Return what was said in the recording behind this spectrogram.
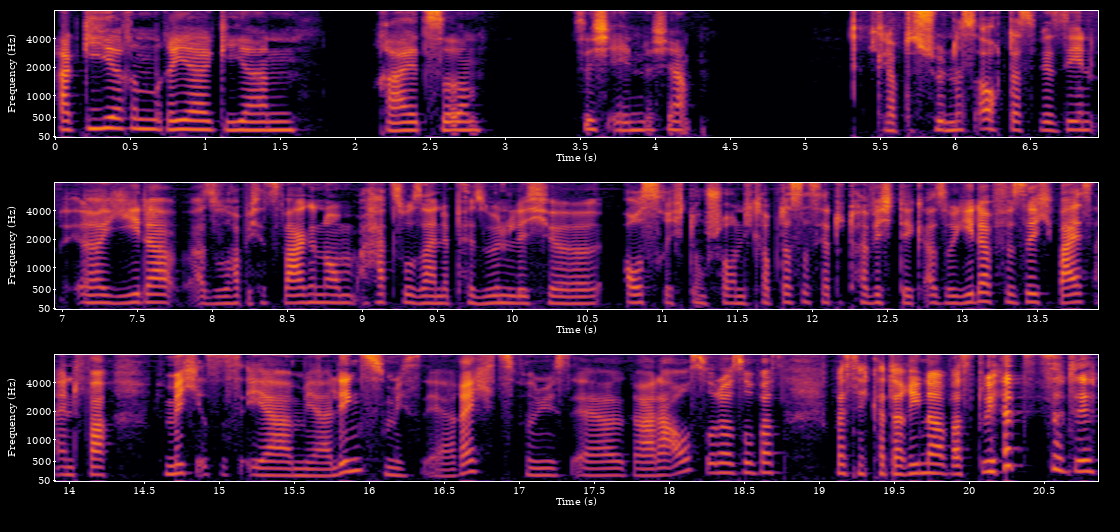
agieren, reagieren, Reize, sich ähnlich, ja. Ich glaube, das Schöne ist auch, dass wir sehen, äh, jeder, also so habe ich jetzt wahrgenommen, hat so seine persönliche Ausrichtung schon. Ich glaube, das ist ja total wichtig. Also jeder für sich weiß einfach, für mich ist es eher mehr links, für mich ist es eher rechts, für mich ist es eher geradeaus oder sowas. Ich weiß nicht, Katharina, was du jetzt zu dem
